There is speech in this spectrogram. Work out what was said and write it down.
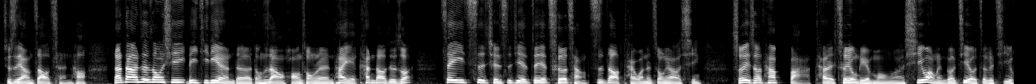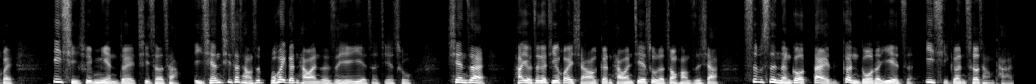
就是这样造成哈。那当然，这东西力基电的董事长黄崇仁他也看到，就是说这一次全世界这些车厂知道台湾的重要性，所以说他把他的车用联盟啊，希望能够借由这个机会一起去面对汽车厂。以前汽车厂是不会跟台湾的这些业者接触，现在。他有这个机会，想要跟台湾接触的状况之下，是不是能够带更多的业者一起跟车厂谈？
